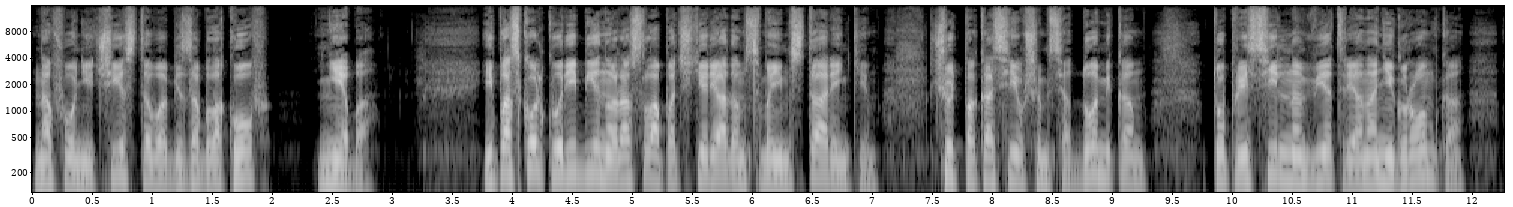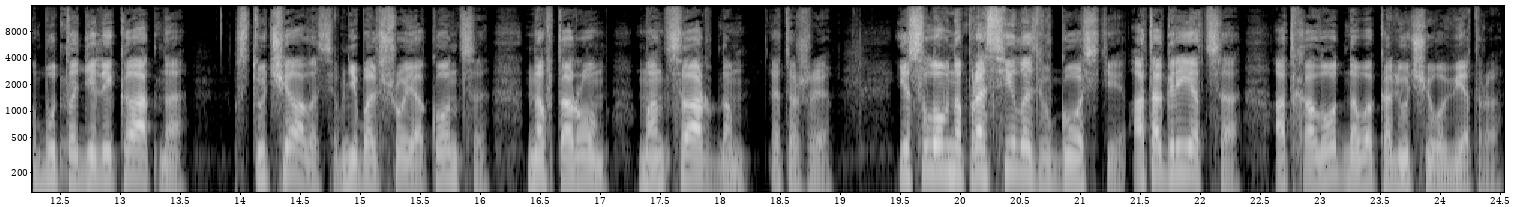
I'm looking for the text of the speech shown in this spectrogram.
на фоне чистого, без облаков, неба. И поскольку рябина росла почти рядом с моим стареньким, чуть покосившимся домиком, то при сильном ветре она негромко, будто деликатно стучалась в небольшое оконце на втором мансардном этаже и словно просилась в гости отогреться от холодного колючего ветра.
